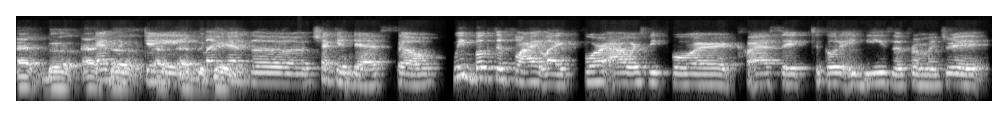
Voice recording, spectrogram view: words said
at the at, at the, the gate, at, at the like gate. at the check-in desk. So we booked a flight like four hours before Classic to go to Ibiza from Madrid.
